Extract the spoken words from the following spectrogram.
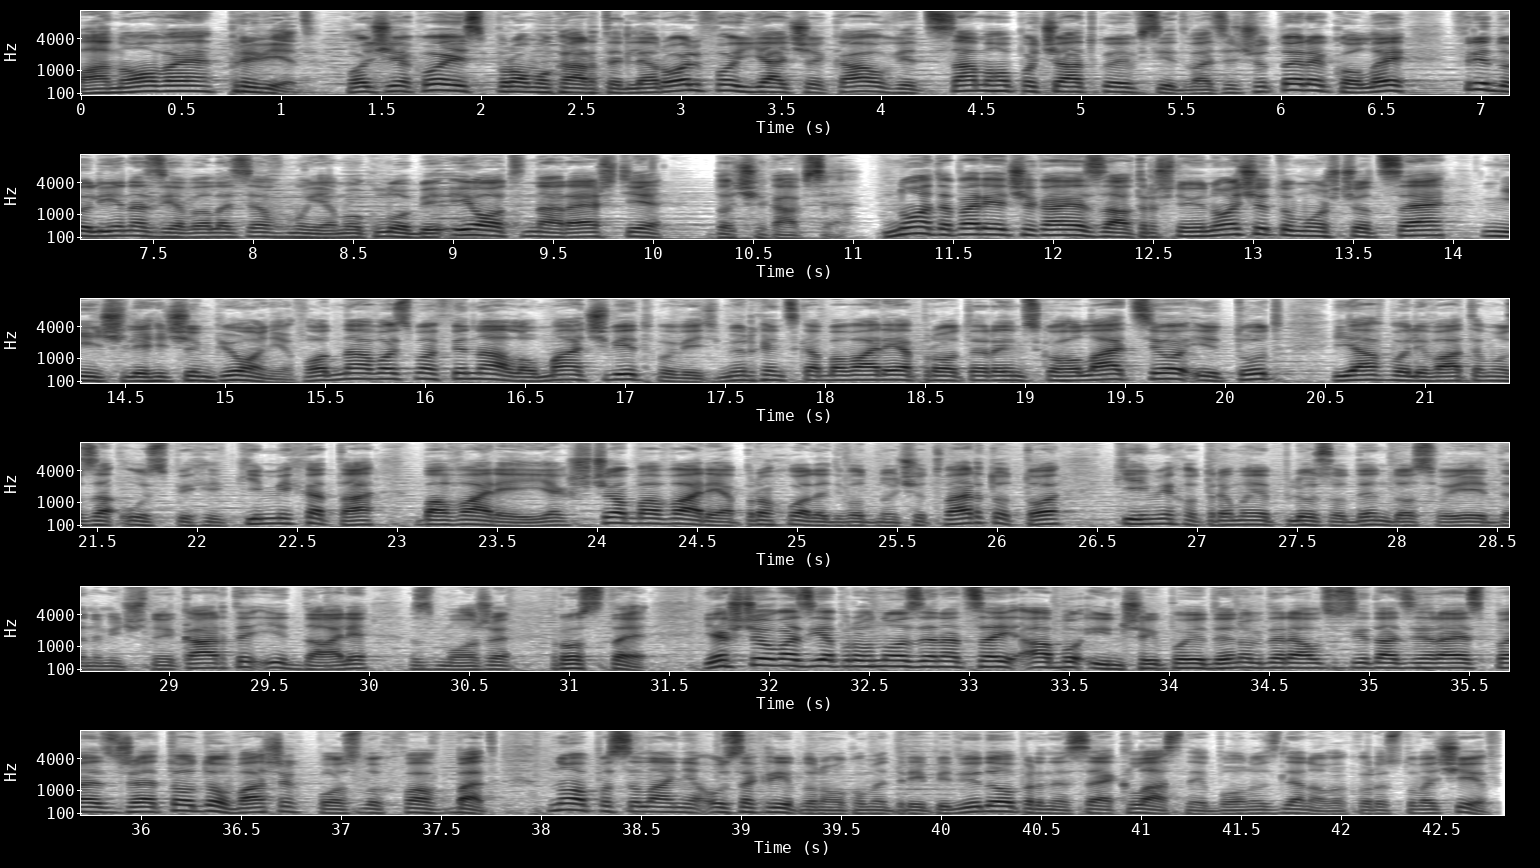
Панове, привіт! Хоч якоїсь промокарти для Рольфо я чекав від самого початку FC 24, коли Фрідоліна з'явилася в моєму клубі. І от нарешті дочекався. Ну а тепер я чекаю завтрашньої ночі, тому що це ніч Ліги Чемпіонів. Одна восьма фіналу, матч відповідь. Мюнхенська Баварія проти римського Лаціо. І тут я вболіватиму за успіхи Кімміха та Баварії. Якщо Баварія проходить в одну четверту, то Кімміх отримує плюс один до своєї динамічної карти і далі зможе рости. Якщо у вас є прогнози на цей або інший поєдинок, де Реал Сосідат зіграє з ПСЖ, то до ваших послуг Фавбет. Ну а посилання у закріпленому коментарі під відео принесе класний бонус для нових користувачів.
